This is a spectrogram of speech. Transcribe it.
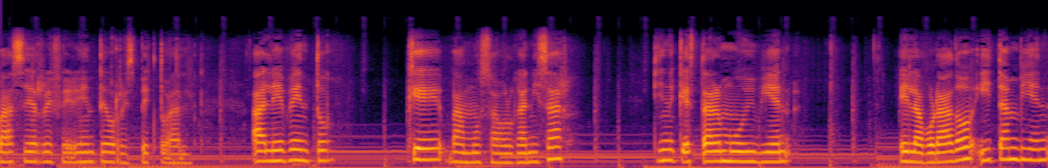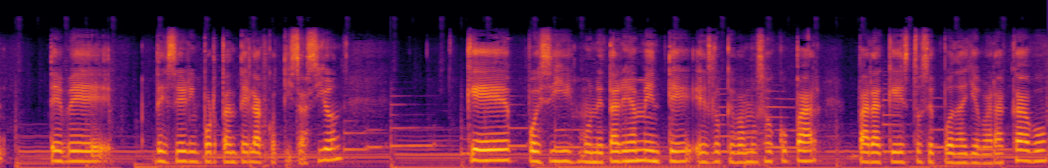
va a ser referente o respecto al, al evento que vamos a organizar. Tiene que estar muy bien elaborado y también debe de ser importante la cotización que pues sí monetariamente es lo que vamos a ocupar para que esto se pueda llevar a cabo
